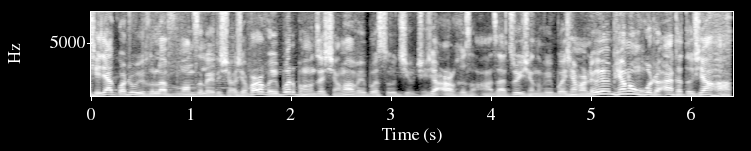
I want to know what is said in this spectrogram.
添加关注以后来发文字类的消息。玩微博的朋友在新浪微博搜九七七二和尚啊，在最新的微博下面留言评论或者艾特都行啊。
